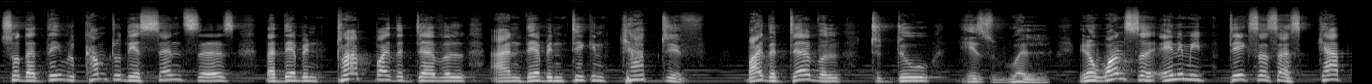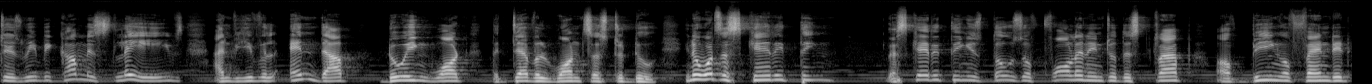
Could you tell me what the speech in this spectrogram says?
so that they will come to their senses that they have been trapped by the devil and they have been taken captive by the devil to do his will. You know, once the enemy takes us as captives, we become his slaves and we will end up doing what the devil wants us to do. You know what's the scary thing? The scary thing is those who have fallen into this trap of being offended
